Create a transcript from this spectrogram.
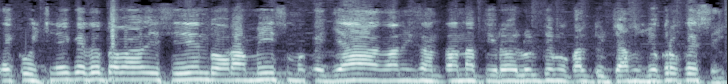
escuché que tú estabas diciendo ahora mismo que ya Dani Santana tiró el último cartuchazo. Yo creo que sí.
